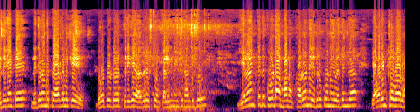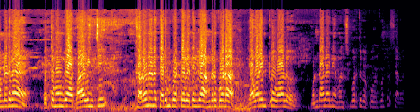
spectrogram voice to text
ఎందుకంటే నిజమైన పేదలకి డోర్ టు డోర్ తిరిగే అదృష్టం కలిగించినందుకు ఇలాంటిది కూడా మనం కరోనా ఎదుర్కొనే విధంగా ఎవరింట్లో వాళ్ళు ఉండడమే ఉత్తమంగా భావించి కరోనాను తరిమి కొట్టే విధంగా అందరూ కూడా ఎవరింట్లో వాళ్ళు ఉండాలని మనస్ఫూర్తిగా కోరుకుంటూ సెలవు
